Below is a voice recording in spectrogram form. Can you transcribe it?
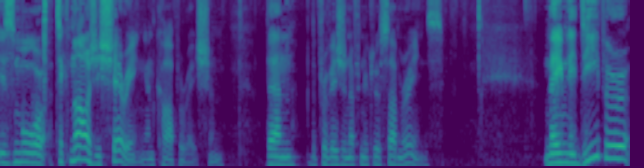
is more technology sharing and cooperation than the provision of nuclear submarines. Namely, deeper,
